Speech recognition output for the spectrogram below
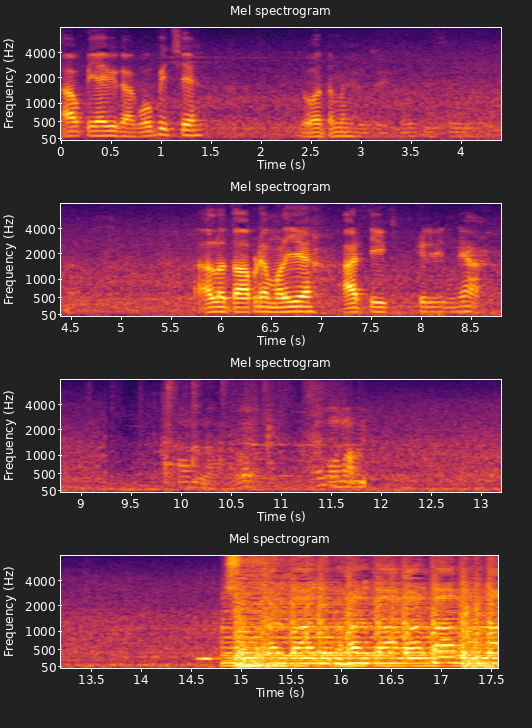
આપણી આવી કાંક ઓફિસ છે. જોવો તમે. હાલો તો આપણે મળીએ. આરતી કરવી ત્યાં सुखहर्ता दुःखहर्ता वार्ता विघ्ना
